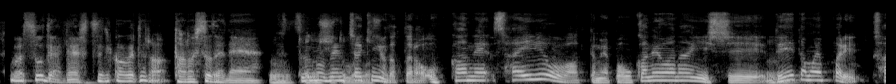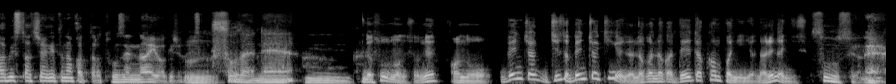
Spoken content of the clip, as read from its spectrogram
まあそうだよね。普通に考えたら楽しそうだよね。うん普通のベンチャー企業だったらお金、裁量はあってもやっぱお金はないし、うんデータもやっぱりサービス立ち上げてなかったら当然ないわけじゃないですか。そうだよね。うん。でそうなんですよね。あの、ベンチャー、実はベンチャー企業にはなかなかデータカンパニーにはなれないんですよ。そうですよね。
